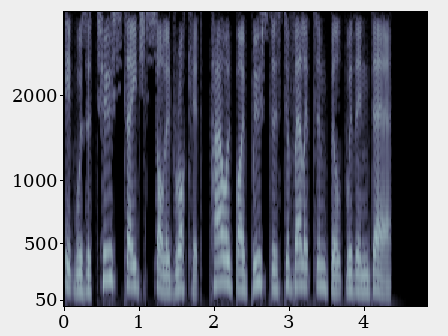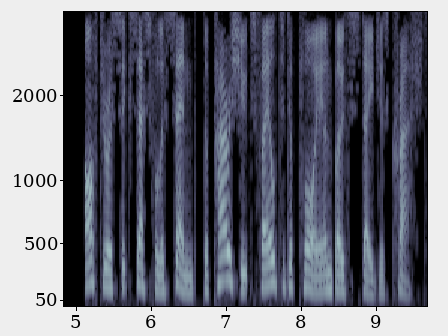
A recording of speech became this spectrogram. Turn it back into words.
It was a two-staged solid rocket, powered by boosters developed and built within Dare. After a successful ascend, the parachutes failed to deploy and both stages crashed.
